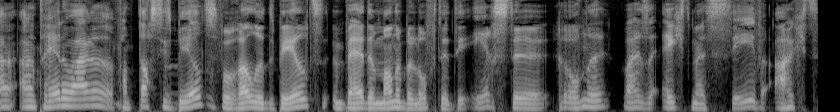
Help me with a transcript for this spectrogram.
aan, aan het rijden waren. Een fantastisch beeld. Vooral het beeld bij de mannenbelofte. De eerste ronde waren ze echt met 7, 8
